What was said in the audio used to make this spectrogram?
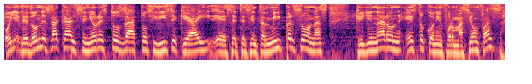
Oye, ¿de dónde saca el señor estos datos y dice que hay eh, 700 mil personas que llenaron esto con información falsa?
